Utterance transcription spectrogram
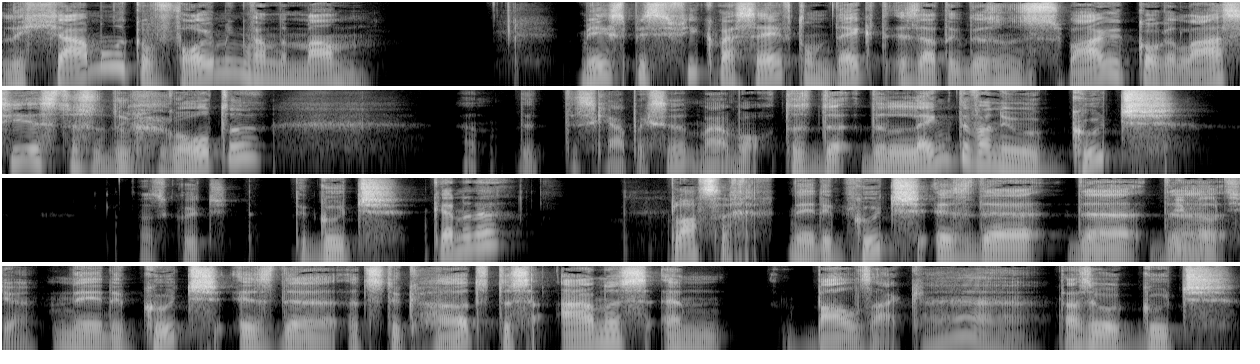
lichamelijke vorming van de man. Meer specifiek, wat zij heeft ontdekt, is dat er dus een zware correlatie is tussen de grootte. Dit is grappig, hè? Maar dus de, de lengte van uw gooch. Dat is goed. De gooch, kennen dat? Plasser. Nee, de gooch is de. de, de nee, de gooch is de, het stuk huid tussen anus en balzak. Ah. Dat is uw gooch.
